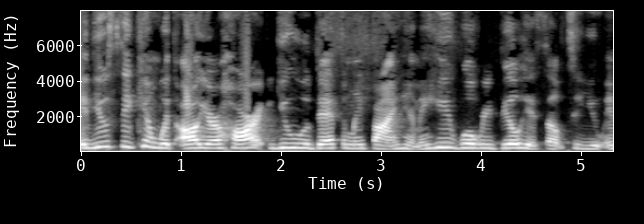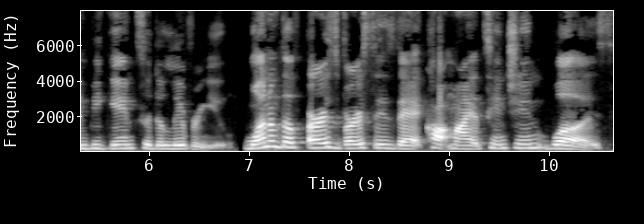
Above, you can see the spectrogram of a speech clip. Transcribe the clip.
If you seek him with all your heart, you will definitely find him and he will reveal himself to you and begin to deliver you. One of the first verses that caught my attention was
